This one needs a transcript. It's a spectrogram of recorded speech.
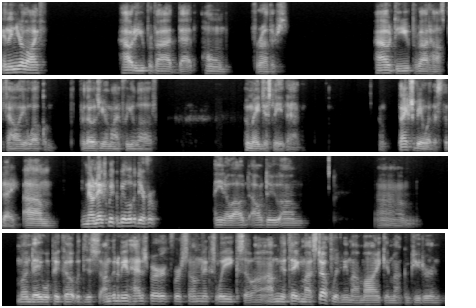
And in your life, how do you provide that home for others? How do you provide hospitality and welcome for those in your life who you love who may just need that. Thanks for being with us today. Um, next week will be a little bit different. You know, I'll I'll do um, um, Monday we'll pick up with this. I'm going to be in Hattiesburg for some next week, so I'm going to take my stuff with me, my mic and my computer and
